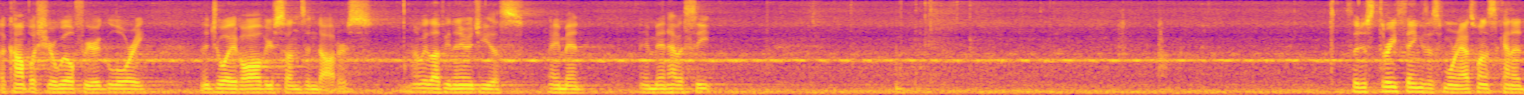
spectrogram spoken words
accomplish your will for your glory and the joy of all of your sons and daughters. And we love you in the name of Jesus. Amen. Amen. Have a seat. So, just three things this morning I just want us to kind of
